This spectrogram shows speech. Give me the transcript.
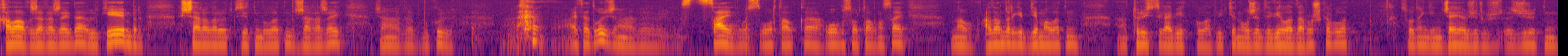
қалалық жағажайда үлкен бір іс шаралар өткізетін болатын бір жағажай жаңағы бүкіл айтады ғой жаңағы сай осы орталыққа облыс орталығына сай мынау адамдар келіп демалатын туристік объект болады. Өйткені ол жерде велодорожка болады. Содан кейін жаяу жүретін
